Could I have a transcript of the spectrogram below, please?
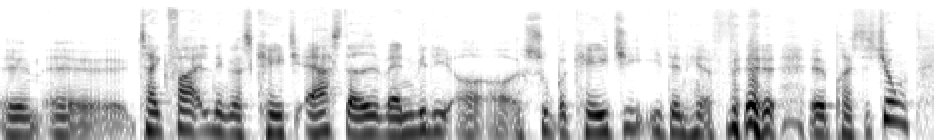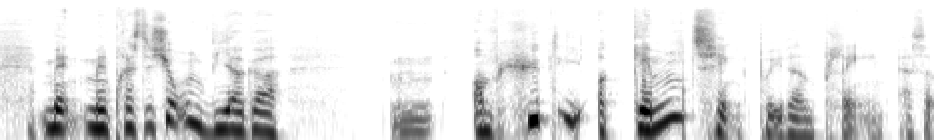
Øh, øh, tag ikke fejl, Nicolas Cage er stadig vanvittig og, og super cagey i den her øh, præstation, men, men præstationen virker mm, omhyggelig og gennemtænkt på et eller andet plan. Altså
